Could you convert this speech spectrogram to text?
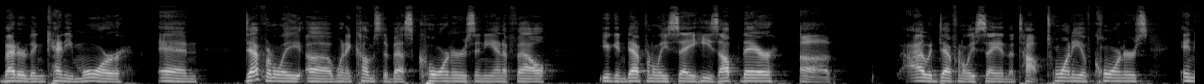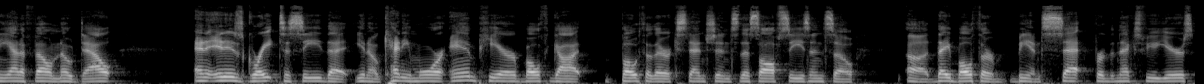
better than Kenny Moore. And definitely, uh, when it comes to best corners in the NFL, you can definitely say he's up there. Uh, I would definitely say in the top 20 of corners in the NFL, no doubt. And it is great to see that, you know, Kenny Moore and Pierre both got both of their extensions this offseason. So uh, they both are being set for the next few years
